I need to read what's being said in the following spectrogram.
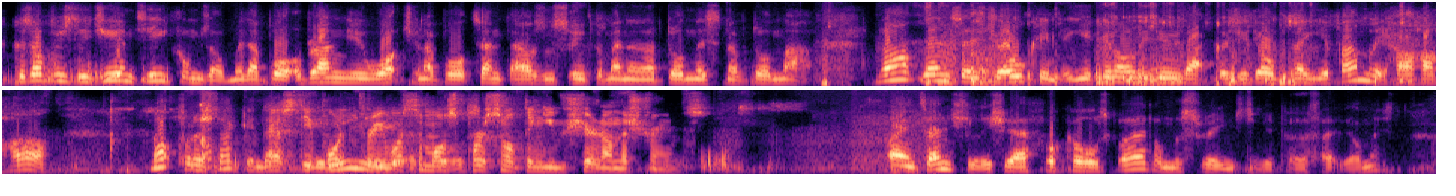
because obviously GMT comes on with I bought a brand new watch and I bought ten thousand Supermen and I've done this and I've done that. Mark then says jokingly, you can only do that because you don't pay your family. Ha ha ha. Not for a second. actually SD43, meaning what's the of most course. personal thing you've shared on the streams? I intentionally share fuck all squared on the streams, to be perfectly honest. I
